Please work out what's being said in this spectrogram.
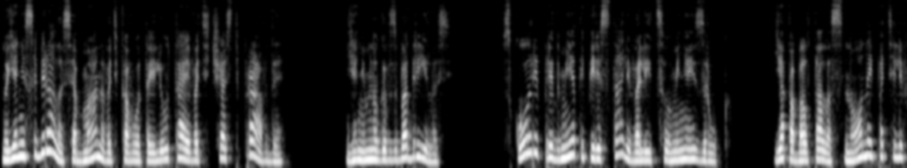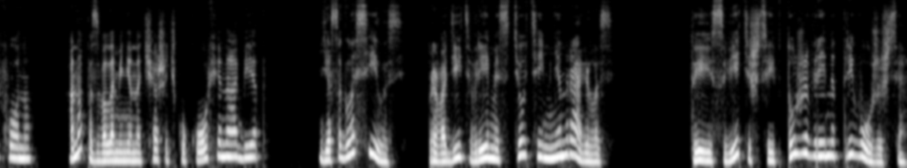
Но я не собиралась обманывать кого-то или утаивать часть правды. Я немного взбодрилась. Вскоре предметы перестали валиться у меня из рук. Я поболтала с Ноной по телефону. Она позвала меня на чашечку кофе на обед. Я согласилась. Проводить время с тетей мне нравилось. «Ты светишься и в то же время тревожишься»,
